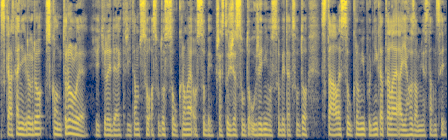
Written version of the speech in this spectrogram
zkrátka někdo, kdo zkontroluje, že ti lidé, kteří tam jsou a jsou to soukromé osoby, přestože jsou to úřední osoby, tak jsou to stále soukromí podnikatelé a jeho zaměstnanci,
